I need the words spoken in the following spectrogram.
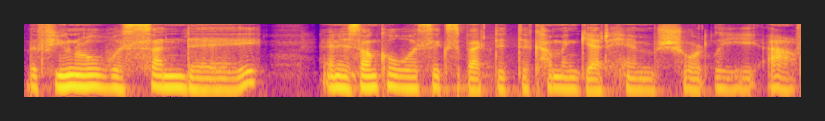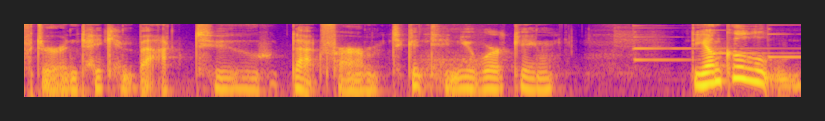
The funeral was Sunday, and his uncle was expected to come and get him shortly after and take him back to that farm to continue working. The uncle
